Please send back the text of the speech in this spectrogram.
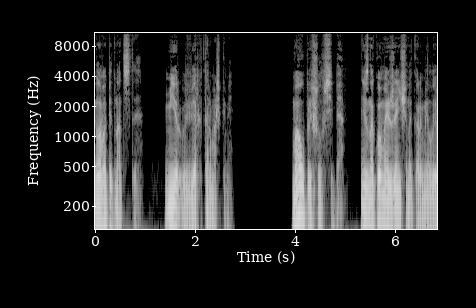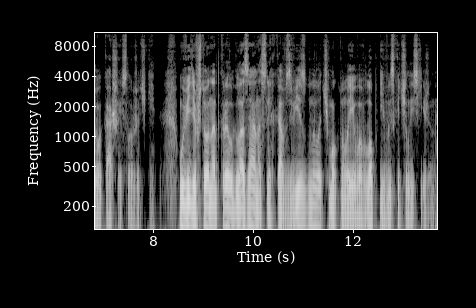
Глава 15. Мир вверх тормашками. Мау пришел в себя. Незнакомая женщина кормила его кашей с ложечки. Увидев, что он открыл глаза, она слегка взвизгнула, чмокнула его в лоб и выскочила из хижины.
